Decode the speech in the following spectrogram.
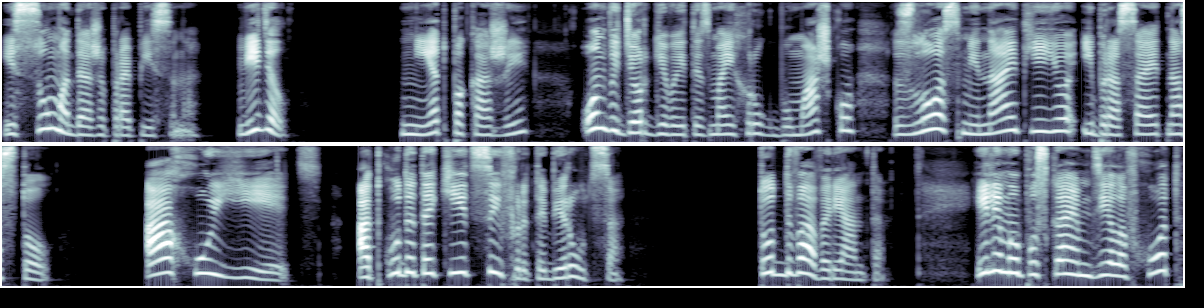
и сумма даже прописана. Видел?» «Нет, покажи». Он выдергивает из моих рук бумажку, зло сминает ее и бросает на стол. «Охуеть! Откуда такие цифры-то берутся?» Тут два варианта. Или мы пускаем дело в ход,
